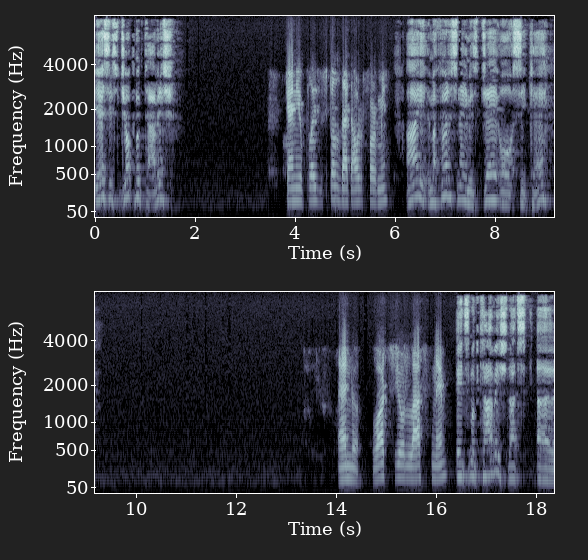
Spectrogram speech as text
Yes, it's Jock McTavish. Can you please spell that out for me? I, my first name is J O C K. And what's your last name? It's McTavish. That's uh,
